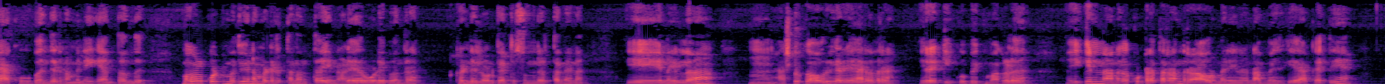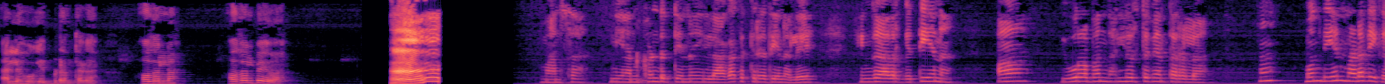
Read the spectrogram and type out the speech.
ಯಾಕೆ ಹೋಗಿ ಬಂದಿರಿ ನಮ್ಮ ಮನೆಗೆ ಅಂತಂದು. ಮಗಳು ಕೊಟ್ಟು ಮದುವೆನ ಮಾಡಿರ್ತಾನಂತ ಇನ್ನು ಹಳೆಯ ರೋಡಿ ಬಂದ್ರೆ ಕಣ್ಣಿಲ್ ನೋಡ್ಕೊಂತ ಸುಮ್ಮನೆ ಇರ್ತಾನೇನ ಏನಿಲ್ಲ ಅಷ್ಟಕ್ಕೂ ಅವ್ರಿಗೆ ಯಾರಾದ್ರ ಇರಕ್ಕೆ ಹೋಗ್ಬೇಕು ಮಗಳು. ಈಗಿನ ನನಗೆ ಕೊಟ್ಟಿರ್ತಾರ ಅಂದ್ರೆ ಅವ್ರ ಮನೇನ ನಮ್ಮ ಮನೆಗೆ ಆಕೈತಿ. ಅಲ್ಲೇ ಹೋಗಿದ್ ಬಿಡಂತಾಗ ಹೌದಲ್ಲ? ಹೌದಲ್ ಬೇವ? ಮಾನ್ಸ ನೀ ಅನ್ಕೊಂಡತ್ತೇನೋ ಇಲ್ಲ ಆಗಕತ್ತಿರೋದೇನಲ್ಲೇ ಹಿಂಗ ಅದ್ರ ಗತಿ ಏನ? ಆ, ಇವರ ಬಂದು ಅಲ್ಲಿರ್ತೇವೆ ಅಂತಾರಲ್ಲ. ಹ್ಞೂ ಮುಂದೆ ಏನು ಮಾಡೋದೀಗ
